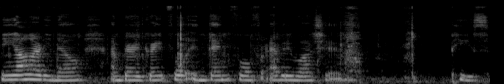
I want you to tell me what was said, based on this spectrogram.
And y'all already know, I'm very grateful and thankful for everybody watching. Peace.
